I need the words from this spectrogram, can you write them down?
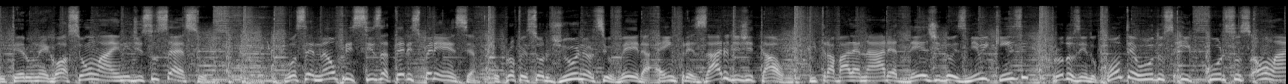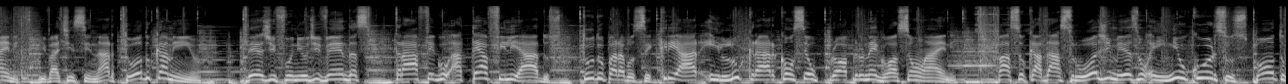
e ter um negócio online de sucesso. Você não precisa ter experiência. O professor Júnior Silveira é empresário digital e trabalha na área desde 2015, produzindo conteúdos e cursos online e vai te ensinar todo o caminho. Desde funil de vendas, tráfego até afiliados, tudo para você criar e lucrar com seu próprio negócio online. Faça o cadastro hoje mesmo em newcursos.com.br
